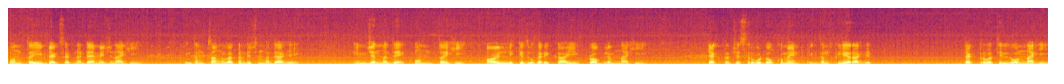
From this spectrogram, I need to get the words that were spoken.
कोणतंही बॅकसाईडनं डॅमेज नाही. एकदम चांगला कंडिशनमध्ये आहे. इंजनमध्ये कोणतंही ऑइल लिकेज वगैरे काही प्रॉब्लेम नाही. ट्रॅक्टरचे सर्व डॉक्युमेंट एकदम क्लिअर आहेत. ट्रॅक्टरवरती लोन नाही.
